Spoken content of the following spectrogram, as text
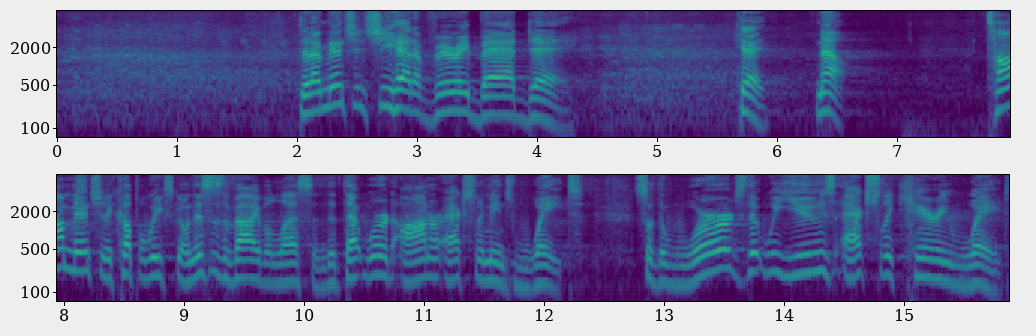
Did I mention she had a very bad day? Okay, now, Tom mentioned a couple weeks ago, and this is a valuable lesson, that that word honor actually means weight. So the words that we use actually carry weight.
